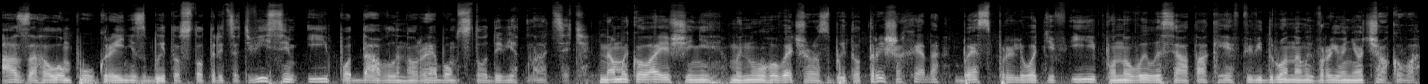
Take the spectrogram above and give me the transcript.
А загалом по Україні збито 138 і подавлено ребом 119. На Миколаївщині минулого вечора збито три шахеда без прильотів і поновилися атаки FPV-дронами в районі Очакова.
